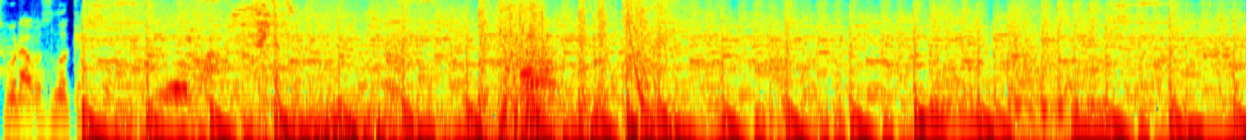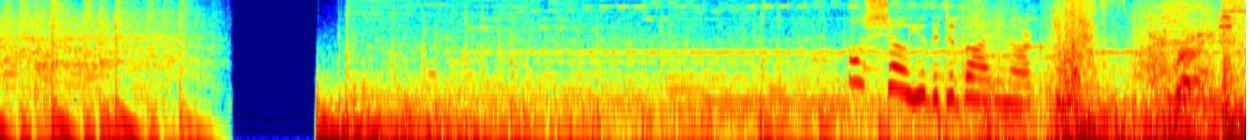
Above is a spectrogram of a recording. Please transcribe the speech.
That's what I was looking for. I'll show you the divide in our class. Ready.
